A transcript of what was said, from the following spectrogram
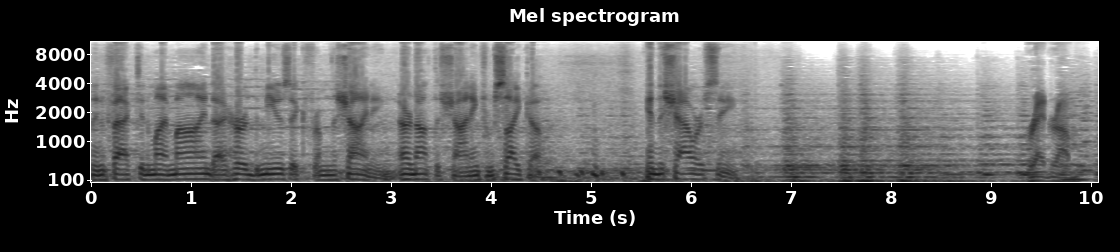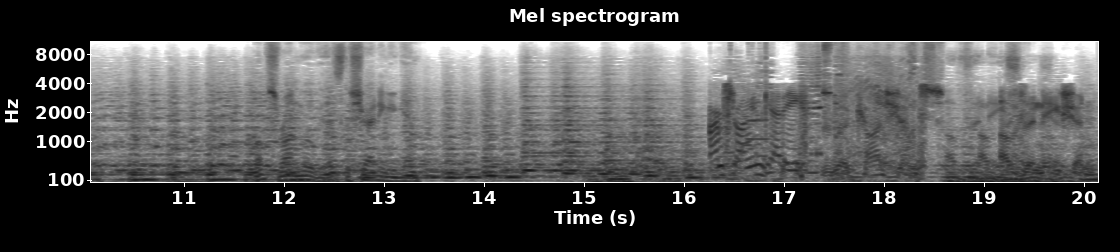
In fact, in my mind, I heard the music from The Shining, or not The Shining, from Psycho, in the shower scene. Red Rum. Oops, wrong movie. That's The Shining again. Armstrong and Getty. The conscience of the nation. Of the nation.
